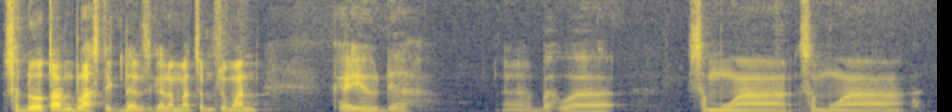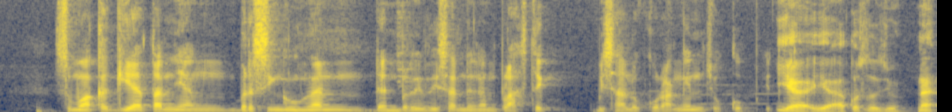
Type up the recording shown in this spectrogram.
sedotan plastik dan segala macam cuman kayak ya udah eh, bahwa semua semua semua kegiatan yang bersinggungan dan beririsan dengan plastik bisa lu kurangin cukup gitu. Iya, iya, aku setuju. Nah,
